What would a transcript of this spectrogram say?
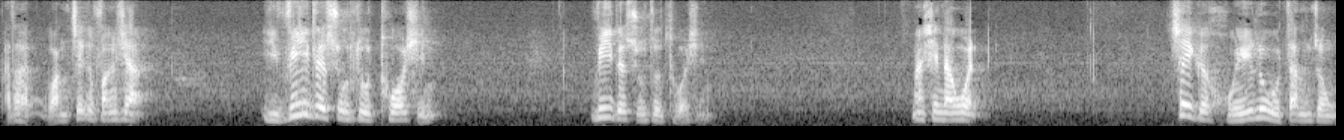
把它往这个方向，以 v 的速度拖行，v 的速度拖行。那现在问，这个回路当中，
